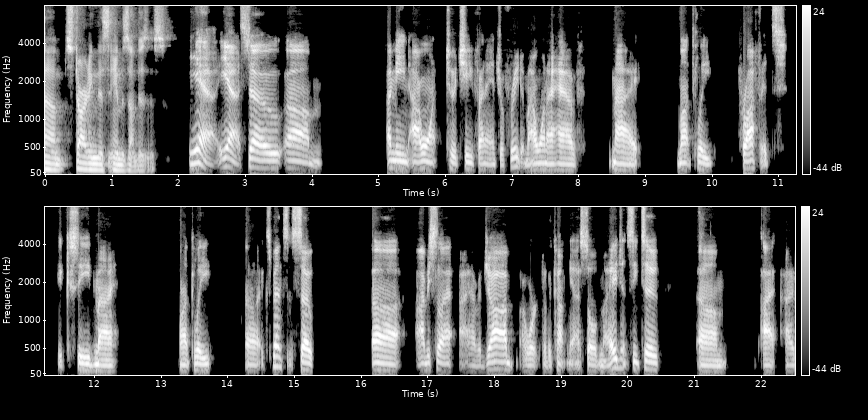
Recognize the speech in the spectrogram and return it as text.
um, starting this Amazon business? Yeah, yeah. So, um, I mean, I want to achieve financial freedom. I want to have my monthly profits exceed my monthly uh, expenses. So, uh, obviously I, I, have a job. I work for the company I sold my agency to. Um, I, I,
